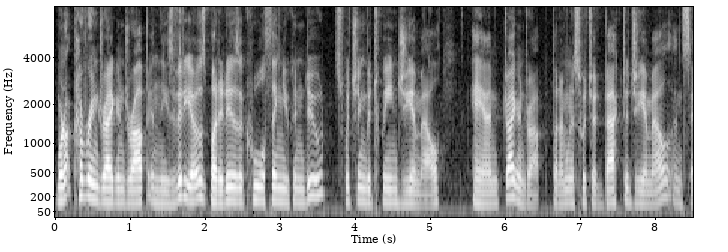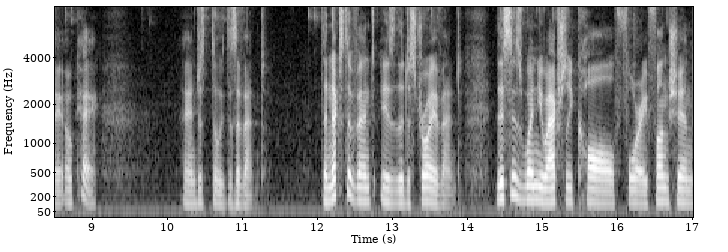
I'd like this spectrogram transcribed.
We're not covering drag and drop in these videos, but it is a cool thing you can do, switching between GML and drag and drop. But I'm going to switch it back to GML and say OK. And just delete this event. The next event is the destroy event. This is when you actually call for a function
